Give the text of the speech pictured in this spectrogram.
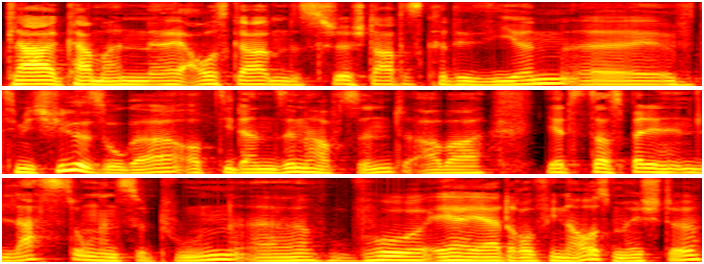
klar kann man äh, Ausgaben des Staates kritisieren, äh, ziemlich viele sogar, ob die dann sinnhaft sind, aber jetzt das bei den Entlastungen zu tun, äh, wo er ja darauf hinaus möchte,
